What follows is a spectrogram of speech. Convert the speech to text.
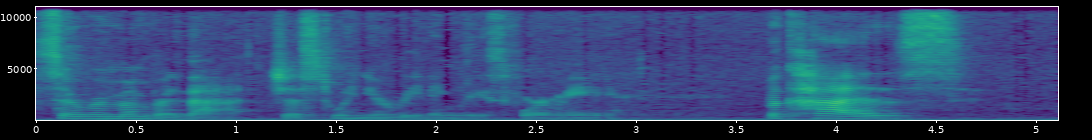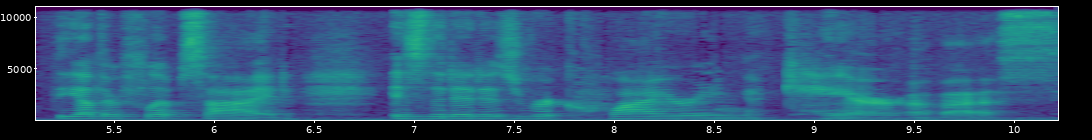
So remember that just when you're reading these for me. Because the other flip side is that it is requiring care of us.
